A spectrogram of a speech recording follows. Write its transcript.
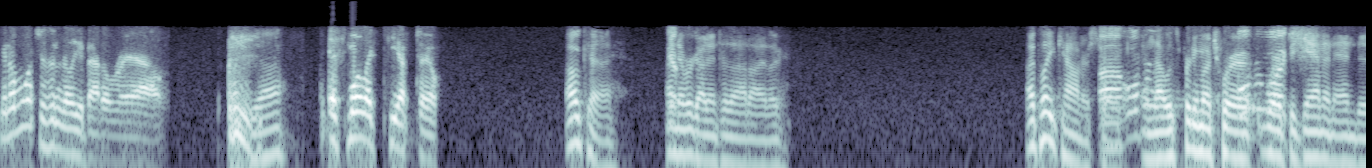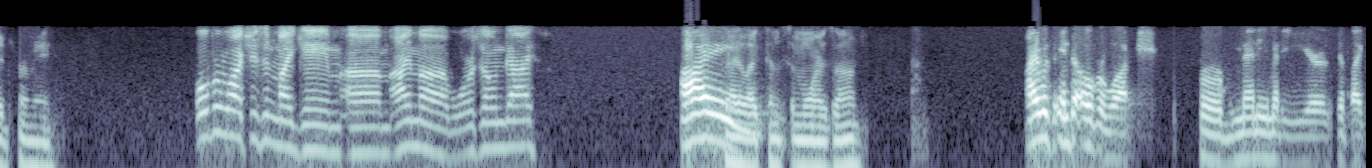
I mean, Overwatch isn't really a battle royale. Yeah. It's more like TF2. Okay. I never got into that either. I played Counter Strike, Uh, Over- and that was pretty much where where it began and ended for me. Overwatch isn't my game. Um, I'm a Warzone guy. I I liked him some Warzone. I was into Overwatch for many many years. Did like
